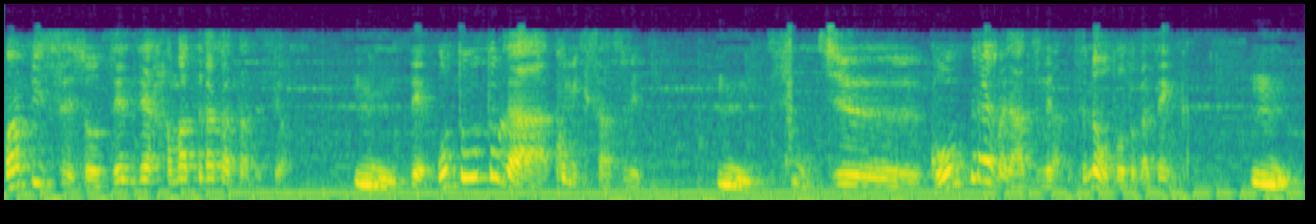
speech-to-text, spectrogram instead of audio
ワンピース最初全然ハマってなかったんですようん。で弟がコミックス集めてうん。35ぐらいまで集めたんですよね弟が前回うん。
